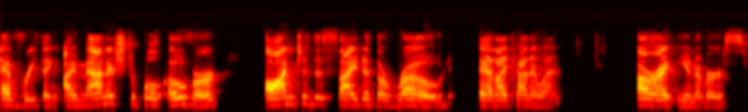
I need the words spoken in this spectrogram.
everything. I managed to pull over onto the side of the road and I kind of went, "All right, universe.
